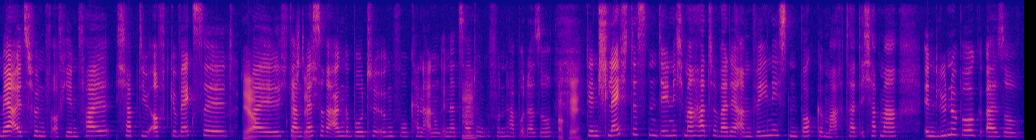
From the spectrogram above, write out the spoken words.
mehr als fünf auf jeden Fall. Ich habe die oft gewechselt, Ja, weil ich dann richtig. Mhm. bessere Angebote irgendwo, keine Ahnung, in der Zeitung gefunden habe oder so. Okay. Den schlechtesten, den ich mal hatte, weil der am wenigsten Bock gemacht hat. Ich habe mal in Lüneburg, also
